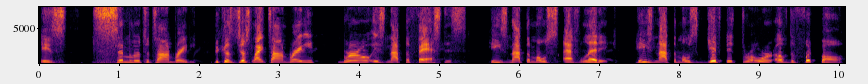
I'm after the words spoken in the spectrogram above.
is similar to Tom Brady. Because just like Tom Brady, Burrow is not the fastest. He's not the most athletic. He's not the most gifted thrower of the football.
